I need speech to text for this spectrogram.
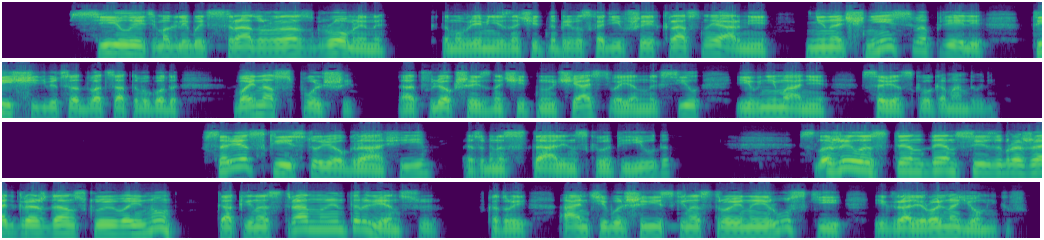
Силы эти могли быть сразу же разгромлены, к тому времени значительно превосходившие их Красной армии. Не начнись в апреле 1920 года война с Польшей, отвлекшая значительную часть военных сил и внимание советского командования. В советской историографии, особенно сталинского периода, сложилась тенденция изображать гражданскую войну как иностранную интервенцию, которой антибольшевистски настроенные русские играли роль наемников.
